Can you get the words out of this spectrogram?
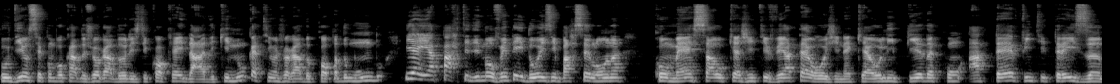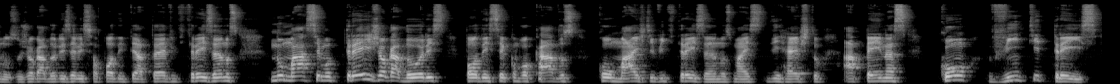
podiam ser convocados jogadores de qualquer idade que nunca tinham jogado Copa do Mundo. E aí a partir de 92 em Barcelona começa o que a gente vê até hoje, né, que é a Olimpíada com até 23 anos. Os jogadores eles só podem ter até 23 anos, no máximo três jogadores podem ser convocados com mais de 23 anos, mas de resto apenas com 23.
